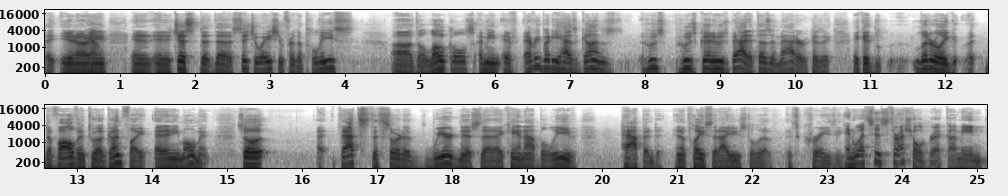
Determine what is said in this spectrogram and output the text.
Uh, You know what Yeah. I mean? And, and it just the, the situation for the police, uh, the locals. I mean, if everybody has guns, who's who's good, who's bad? It doesn't matter because it, it could literally devolve into a gunfight at any moment. So uh, that's the sort of weirdness that I cannot believe happened in a place that I used to live. It's crazy. And what's his threshold, Rick? I mean,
